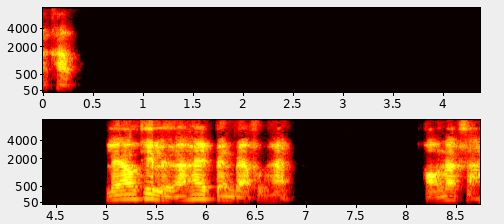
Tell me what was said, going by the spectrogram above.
นะครับ แล้วที่เหลือให้เป็นแบบฝึกหัดของนักศึกษา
